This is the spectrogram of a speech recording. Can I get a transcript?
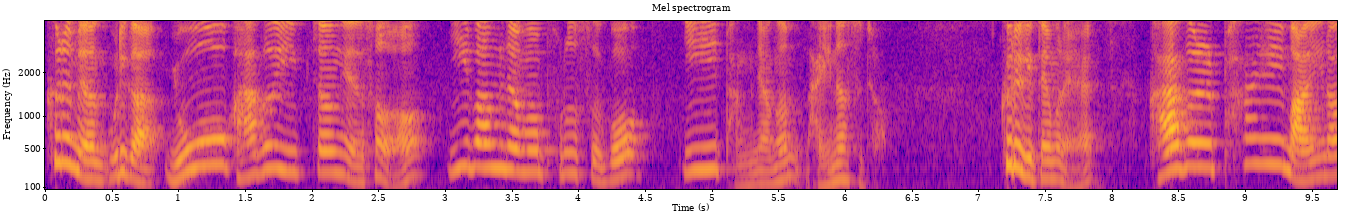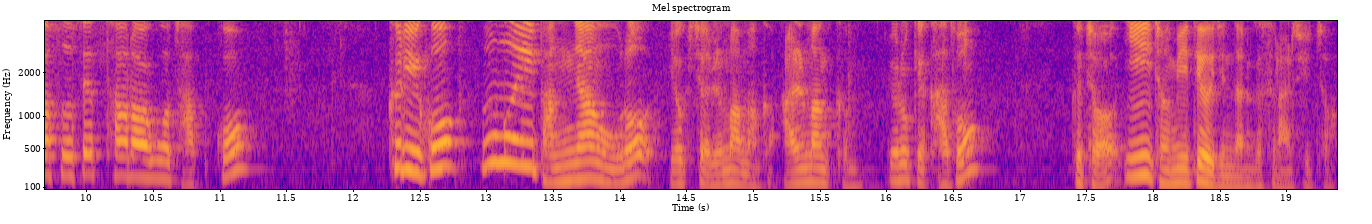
그러면 우리가 요 각의 입장에서 이 방향은 플러스고 이 방향은 마이너스죠. 그렇기 때문에 각을 파이 마이너스 세타라고 잡고 그리고 음의 방향으로 역시 얼마만큼 r만큼 이렇게 가도 그쵸 이 점이 되어진다는 것을 알 수 있죠.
